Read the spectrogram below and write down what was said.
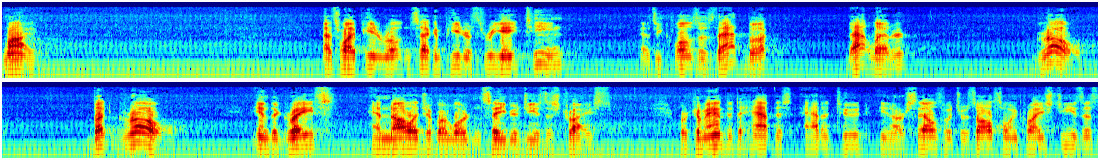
My that's why Peter wrote in 2 Peter 3:18 as he closes that book, that letter, grow, but grow in the grace and knowledge of our Lord and Savior Jesus Christ. We're commanded to have this attitude in ourselves, which was also in Christ Jesus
